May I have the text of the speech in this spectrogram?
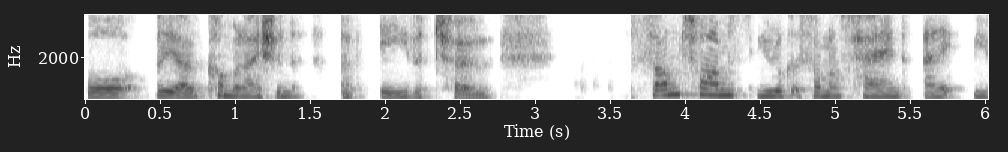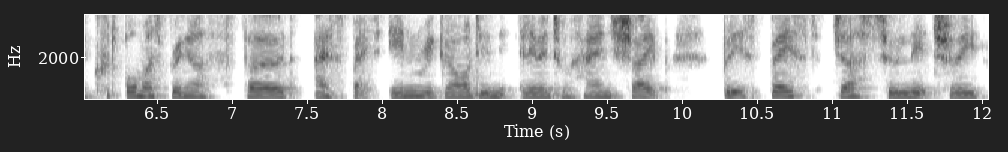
or you know, combination of either two. Sometimes you look at someone's hand and it, you could almost bring a third aspect in regarding the elemental hand shape, but it's best just to literally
